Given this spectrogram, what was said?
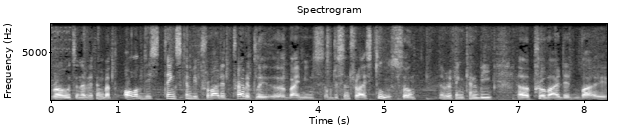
roads, and everything. But all of these things can be provided privately uh, by means of decentralized tools. So everything can be uh, provided by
